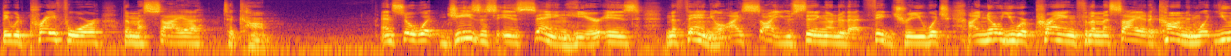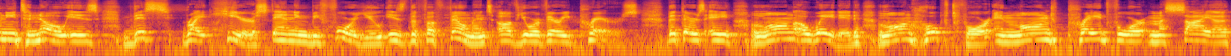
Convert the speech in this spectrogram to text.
They would pray for the Messiah to come. And so, what Jesus is saying here is Nathanael, I saw you sitting under that fig tree, which I know you were praying for the Messiah to come. And what you need to know is this right here, standing before you, is the fulfillment of your very prayers. That there's a long awaited, long hoped for, and long prayed for Messiah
